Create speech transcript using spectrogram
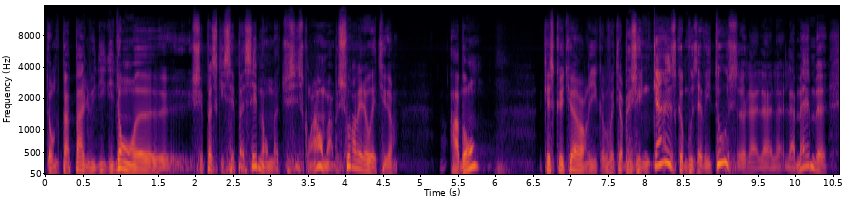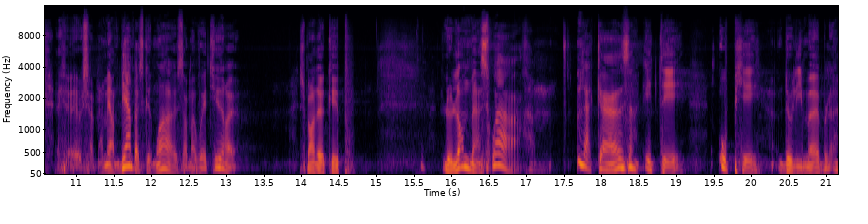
Donc papa lui dit, dis donc, je ne sais pas ce qui s'est passé, mais on m'a, tu sais ce qu'on a, on m'a toujours avec la voiture. Ah bon? Qu'est-ce que tu as, Henri, comme voiture? Ben, J'ai une 15, comme vous avez tous, la, même. Euh, ça m'emmerde bien parce que moi, sans ma voiture, je m'en occupe. Le lendemain soir, la 15 était au pied de l'immeuble,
